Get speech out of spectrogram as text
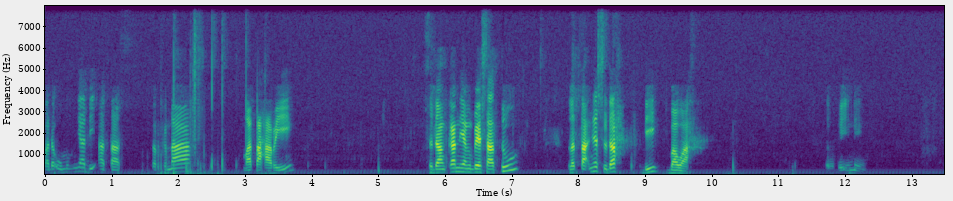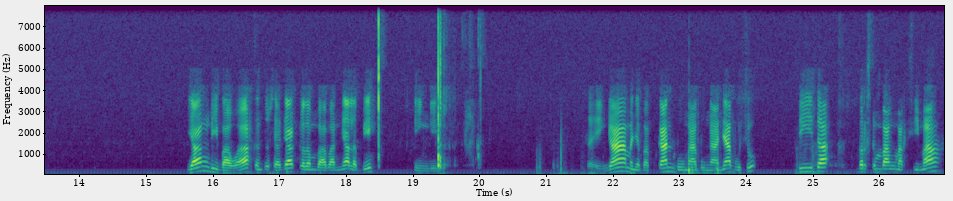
pada umumnya di atas. Terkena matahari. Sedangkan yang B1 letaknya sudah di bawah seperti ini. Yang di bawah tentu saja kelembabannya lebih tinggi. Sehingga menyebabkan bunga-bunganya busuk, tidak berkembang maksimal,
